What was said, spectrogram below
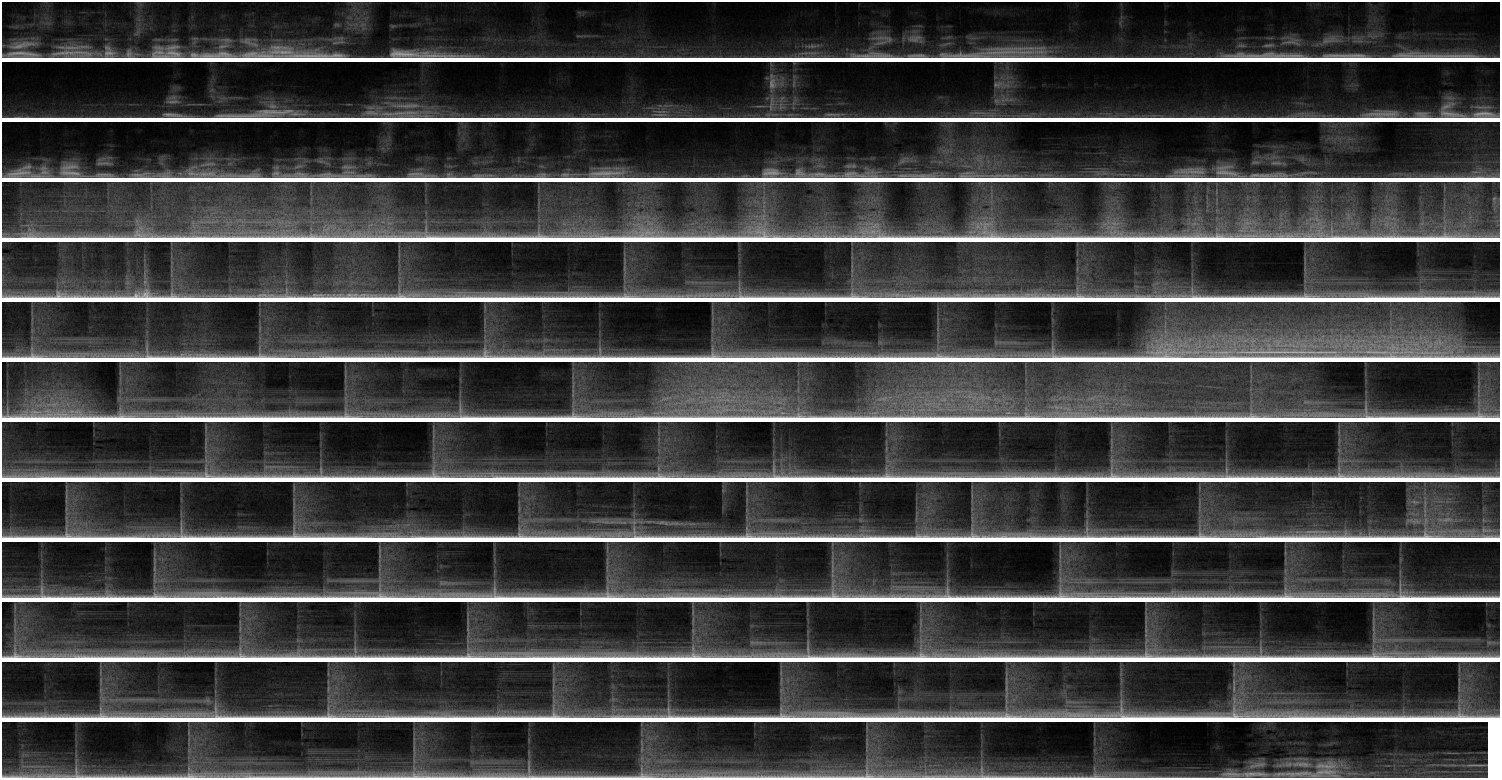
Guys, ah, tapos na nating lagyan ng liston. Yan, kung makikita nyo, ah, maganda na yung finish nung edging niya. Yan. Yan. So kung kayo gagawa ng cabinet, huwag nyo kalilimutan lagyan ng liston kasi isa to sa papaganda ng finish ng mga cabinets.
